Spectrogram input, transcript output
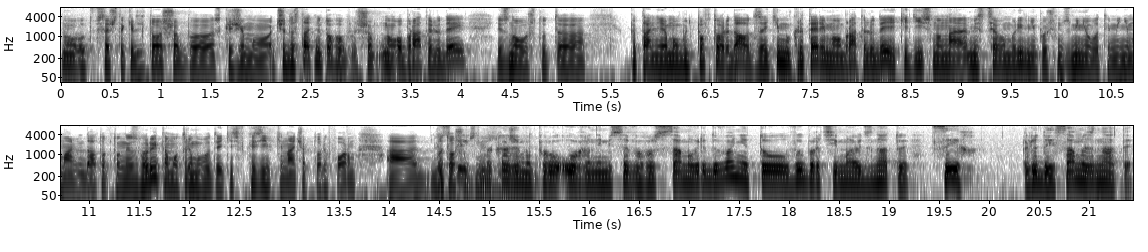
Ну, от все ж таки, для того, щоб, е, скажімо, чи достатньо того, щоб ну, обрати людей, і знову ж тут е, питання, я, мабуть, повторю, да, от за якими критеріями обрати людей, які дійсно на місцевому рівні почнуть змінювати мінімально, да? тобто не згори там отримувати якісь вказівки, начебто реформ, а для того, щоб Оскільки ми змінювати. кажемо про органи місцевого самоврядування, то виборці мають знати цих людей, саме знати.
